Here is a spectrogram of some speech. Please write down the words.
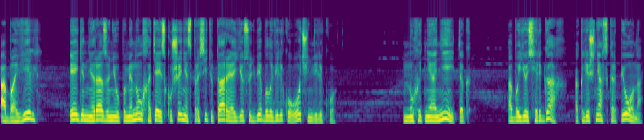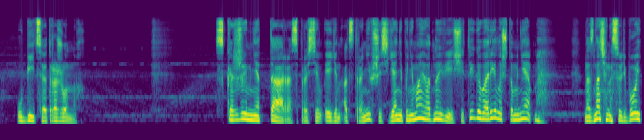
А Бавель Эгин ни разу не упомянул, хотя искушение спросить у Тары о ее судьбе было велико, очень велико. Ну, хоть не о ней, так об ее серьгах, о клешнях Скорпиона, убийцы отраженных. «Скажи мне, Тара», — спросил Эгин, отстранившись, — «я не понимаю одной вещи. Ты говорила, что мне назначено судьбой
